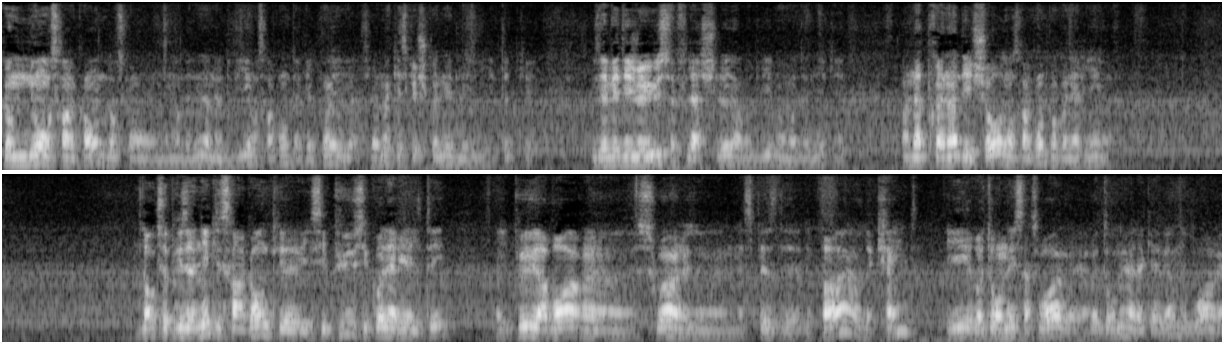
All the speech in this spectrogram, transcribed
Comme nous, on se rend compte, lorsqu'on, à un moment donné dans notre vie, on se rend compte à quel point, finalement, qu'est-ce que je connais de la vie? Peut-être que vous avez déjà eu ce flash-là dans votre vie, à un moment donné, qu'en apprenant des choses, on se rend compte qu'on ne connaît rien. Donc, ce prisonnier qui se rend compte qu'il ne sait plus c'est quoi la réalité, il peut avoir soit un- une espèce de peur, de crainte, et retourner s'asseoir, euh, retourner à la caverne et voir euh,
